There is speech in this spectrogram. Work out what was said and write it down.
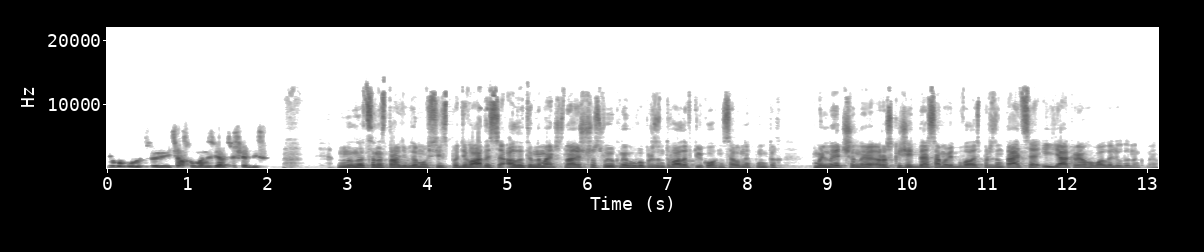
цілу вулицю, і часу в мене з'явиться ще більше. Ну на це насправді будемо всі сподіватися, але тим не менш, знаєш, що свою книгу ви презентували в кількох населених пунктах Хмельниччини. Розкажіть, де саме відбувалась презентація і як реагували люди на книгу.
